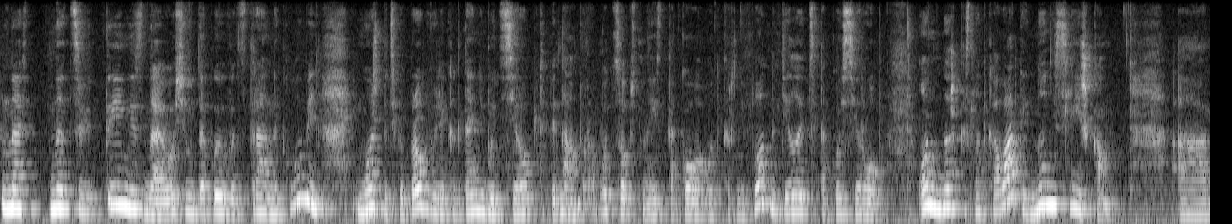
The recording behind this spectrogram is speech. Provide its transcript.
на, на цветы, не знаю. В общем, такой вот странный клубень. Может быть, вы пробовали когда-нибудь сироп топинамбура. Вот, собственно, из такого вот корнеплода делается такой сироп. Он немножко сладковатый, но не слишком. А,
